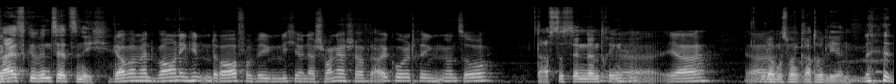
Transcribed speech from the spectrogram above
Preis gewinnt jetzt nicht. Government Warning hinten drauf, von wegen nicht in der Schwangerschaft Alkohol trinken und so. Darfst du es denn dann trinken? Äh, ja, ja. Oder muss man gratulieren?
